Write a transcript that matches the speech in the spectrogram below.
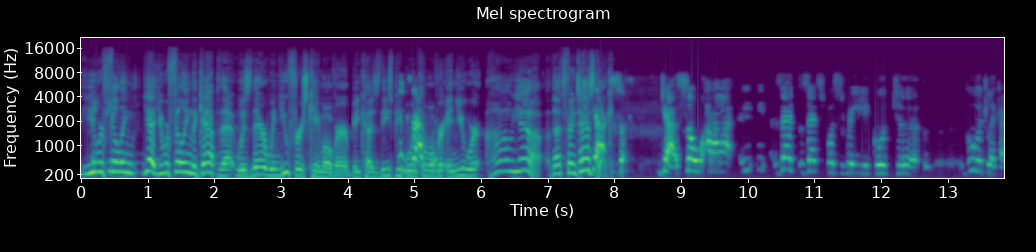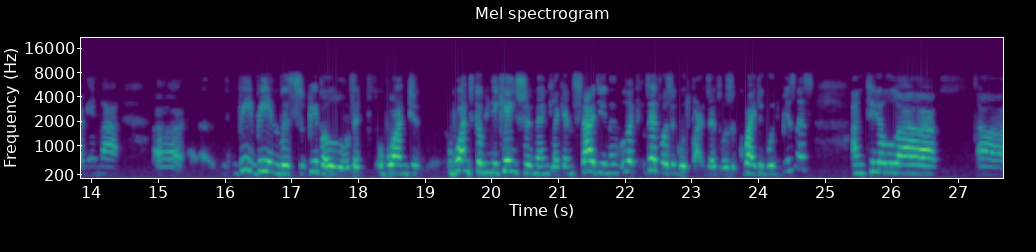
You were filling, yeah, you were filling the gap that was there when you first came over because these people would come over and you were, oh yeah, that's fantastic. yeah so, yeah so uh that that was really good uh, good like i mean uh, uh be, being with people that want want communication and like and studying and like that was a good part that was a, quite a good business until uh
